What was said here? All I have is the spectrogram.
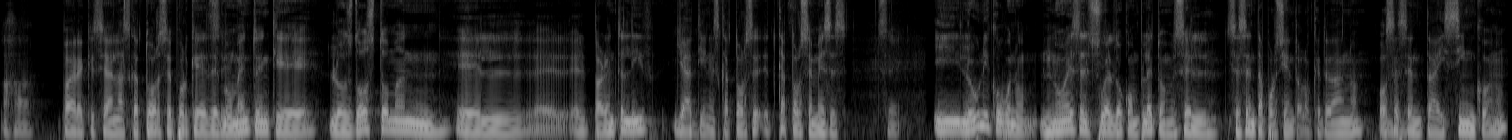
Ajá. Para que sean las 14, porque desde el momento en que los dos toman el, el, parental leave, ya tienes 14, 14 meses. Sí. Y lo único, bueno, no es el sueldo completo, es el 60% lo que te dan, ¿no? O 65, ¿no?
